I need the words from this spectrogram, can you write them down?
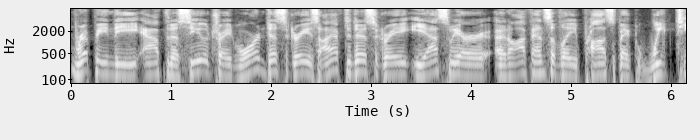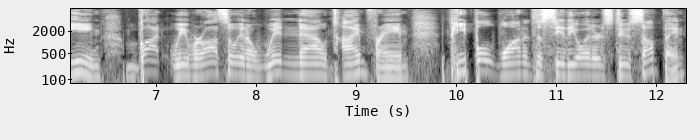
ripping the after the Athanasiou trade, Warren disagrees. I have to disagree. Yes, we are an offensively prospect weak team, but we were also in a win now time frame. People wanted to see the Oilers do something.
